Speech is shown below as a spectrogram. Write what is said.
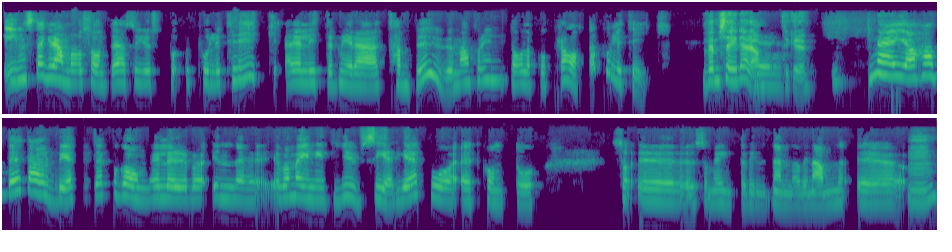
Instagram och sånt, alltså just politik är lite mera tabu. Man får inte hålla på och prata politik. Vem säger det då, eh, tycker du? Nej, jag hade ett arbete på gång, eller en, jag var med i en intervjuserie på ett konto som, eh, som jag inte vill nämna vid namn. Eh, mm.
